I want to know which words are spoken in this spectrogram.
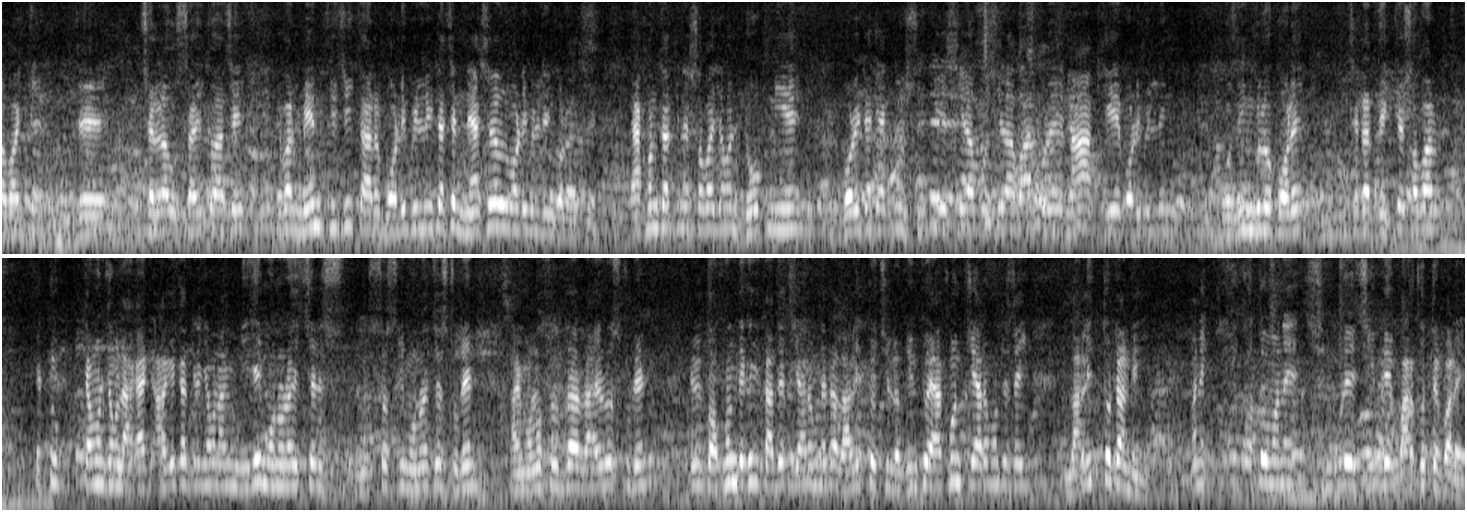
সবাইকে যে ছেলেরা উৎসাহিত আছে। এবার মেন ফিজিক আর বডি বিল্ডিংটা আছে ন্যাচারাল বডি বিল্ডিং করা আছে। এখনকার দিনে সবাই যেমন ডোপ নিয়ে বডিটাকে একদম শুকিয়ে শিরা বসিরা বার করে না খেয়ে বডি বিল্ডিং পোজিংগুলো করে সেটা দেখতে সবার একটু কেমন কেমন লাগে। আগে- আগেকার দিনে যেমন আমি নিজেই মনোরঞ্জের বিশ্বশ্রী মনোরঞ্জের স্টুডেন্ট আমি মনোশ্রদ্ধা রায়েরও স্টুডেন্ট কিন্তু তখন দেখেছি তাদের চেয়ারের মধ্যে একটা লালিত্য ছিল, কিন্তু এখন চেয়ারের মধ্যে সেই লালিত্যটা নেই। মানে কি কত মানে ছিঁড়ে ছিঁড়ে বার করতে পারে।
